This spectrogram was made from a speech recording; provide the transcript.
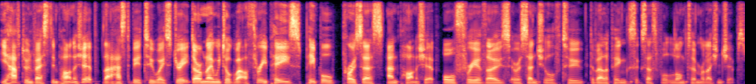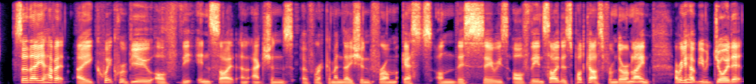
You have to invest in partnership. That has to be a two way street. Durham Lane, we talk about our three P's people, process, and partnership. All three of those are essential to developing successful long term relationships. So there you have it, a quick review of the insight and actions of recommendation from guests on this series of the Insiders podcast from Durham Lane. I really hope you've enjoyed it.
